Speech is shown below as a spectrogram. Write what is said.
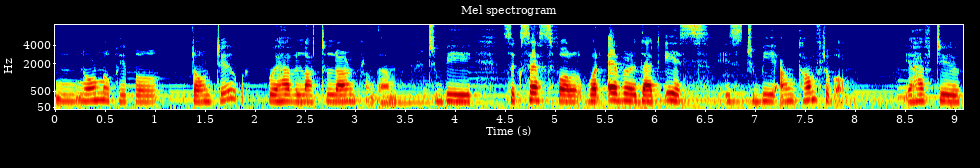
normal people don't do. We have a lot to learn from them. To be successful, whatever that is, is to be uncomfortable. You have to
